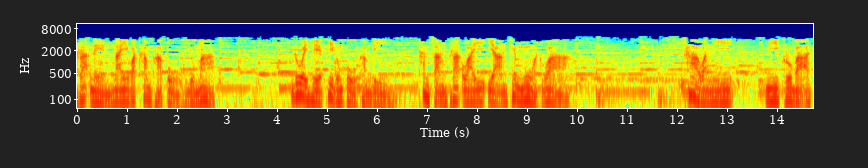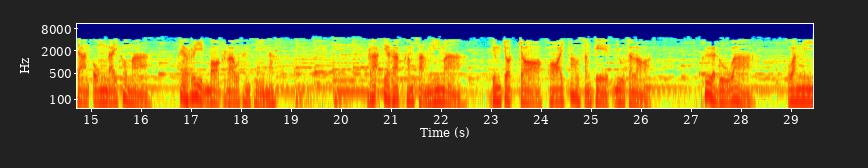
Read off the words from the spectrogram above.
พระเนนในวัดถ้ำผาปู่อยู่มาก ด้วยเหตุที่หลวงปู่คำดี ท่านสั่งพระไว้อย่างเข้มงวดว่า ถ้าวันนี้มีครูบาอาจารย์องค์ใดเข้ามา ให้รีบบอกเราทันทีนะ พระที่รับคำสั่งนี้มา จึงจดจ่อคอยเฝ้าสังเกตอยู่ตลอด เพื่อดูว่า วันนี้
